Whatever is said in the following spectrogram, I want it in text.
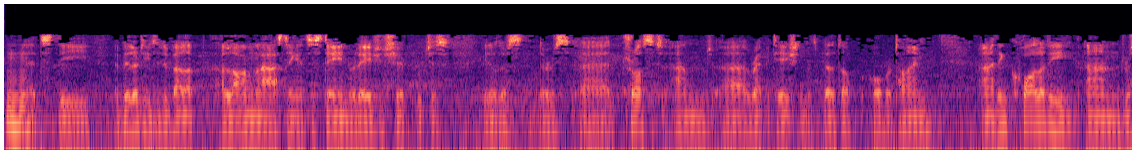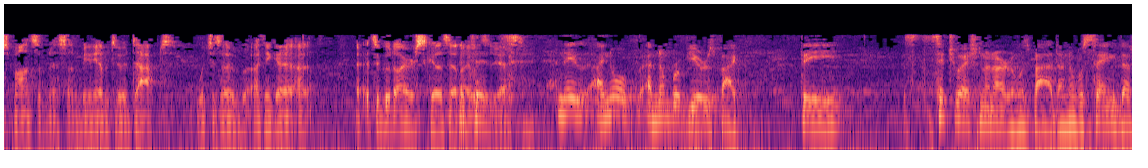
Mm-hmm. It's the ability to develop a long-lasting and sustained relationship, which is you know there's there's uh, trust and uh, reputation that's built up over time, and I think quality and responsiveness and being able to adapt, which is a I think a, a it's a good Irish skill set. I would suggest. Neil, I know a number of years back the situation in Ireland was bad, and it was saying that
